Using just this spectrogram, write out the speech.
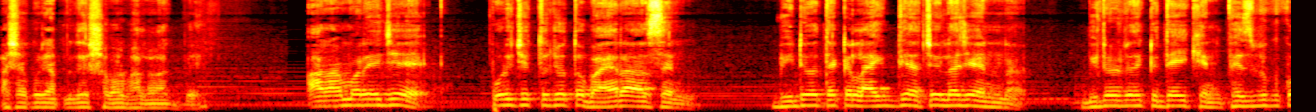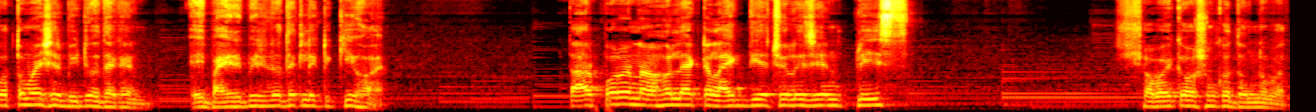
আশা করি আপনাদের সবার ভালো লাগবে। আর আমার এই যে পরিচিত যত ভাইয়েরা আছেন, ভিডিওতে একটা লাইক দিয়ে চলে যান না। ভিডিওটা একটু দেখেন। ফেসবুকে কত মাসের ভিডিও দেখেন? এই বাইরের ভিডিও দেখলে একটু কি হয়? তারপরে না হলে একটা লাইক দিয়ে চলে যান প্লিজ সবাইকে অসংখ্য ধন্যবাদ।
